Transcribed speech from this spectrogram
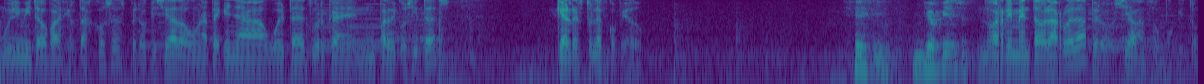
muy limitado para ciertas cosas, pero que se ha dado una pequeña vuelta de tuerca en un par de cositas que al resto le han copiado. Sí, sí. Yo pienso. No ha reinventado la rueda, pero sí ha avanzado un poquito.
